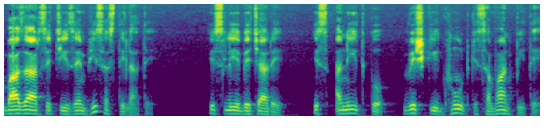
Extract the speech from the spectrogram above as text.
बाज़ार से चीज़ें भी सस्ती लाते। इसलिए बेचारे इस अनीत को विष की घूंट के समान पीते।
